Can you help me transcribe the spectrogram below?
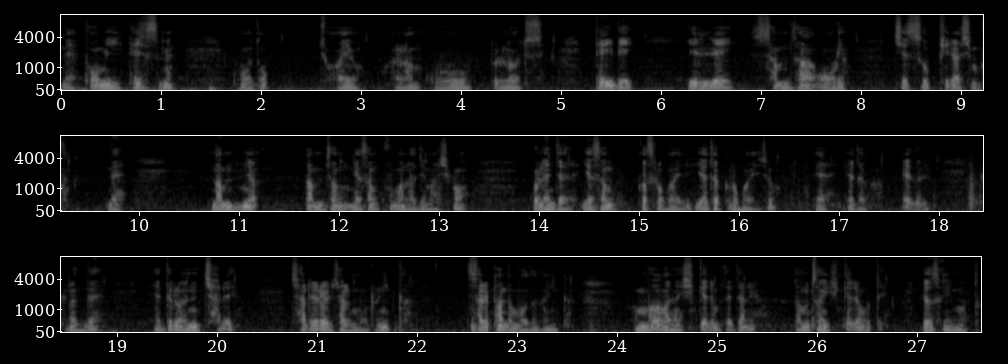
네 도움이 되셨으면 구독 좋아요 알람 꾹 눌러주세요. 베이비 1 2 3 4 5 6 지수 필요하신 분 네. 남녀 남성 여성 구분하지 마시고 원래 이제 여성 것으로 봐야지 여자 거로 봐야죠. 예 여자 거 애들. 그런데 애들은 차례 차례를 잘 모르니까 차례 판단 못 하니까. 엄마가 그냥 시켜주면 되잖아요. 남성이 시켜주면 어때요 여성이면 또.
